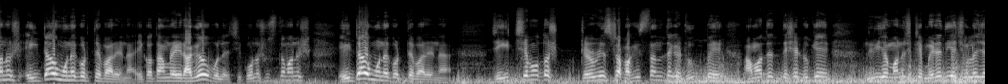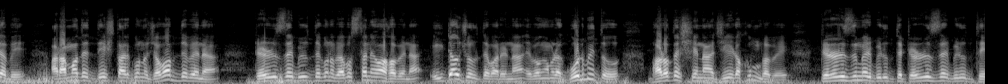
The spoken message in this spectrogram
মানুষ এইটাও মনে করতে পারে না। এই কথা আমরা এর আগেও বলেছি, কোনো সুস্থ মানুষ এইটাও মনে করতে পারে না যে ইচ্ছে মতো টেরোরিস্টরা পাকিস্তান থেকে ঢুকবে, আমাদের দেশে ঢুকে নিরীহ মানুষকে মেরে দিয়ে চলে যাবে, আর আমাদের দেশ তার কোনো জবাব দেবে না। টেরোরিস্টদের বিরুদ্ধে কোনো ব্যবস্থা নেওয়া হবে না, এইটাও চলতে পারে না এবং আমরা গর্বিত ভারতের সেনা যে রকমভাবে টেরোরিজমের বিরুদ্ধে টেরোরিস্টদের বিরুদ্ধে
